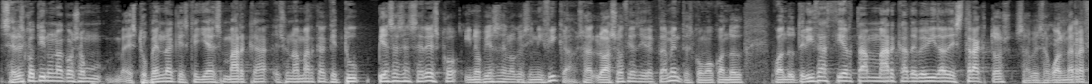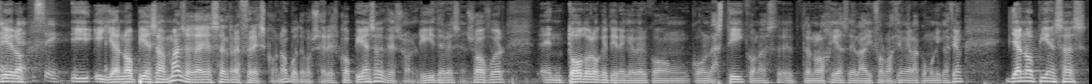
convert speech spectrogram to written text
Seresco tiene una cosa estupenda que es que ya es marca, es una marca que tú piensas en Seresco y no piensas en lo que significa. O sea, lo asocias directamente. Es como cuando, cuando utilizas cierta marca de bebida de extractos, ¿sabes a cuál me refiero? Sí. Y, y, ya no piensas más, o sea, ya es el refresco, ¿no? Pues, pues Seresco piensas, de son líderes en software, en todo lo que tiene que ver con, con las TIC, con las eh, tecnologías de la información y la comunicación. Ya no piensas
